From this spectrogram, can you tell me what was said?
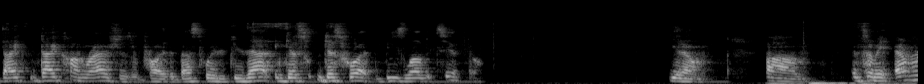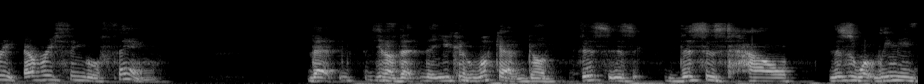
daikon radishes are probably the best way to do that. And guess guess what? The bees love it too. You know, um, and so I mean every every single thing that you know that, that you can look at and go, this is this is how this is what we need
